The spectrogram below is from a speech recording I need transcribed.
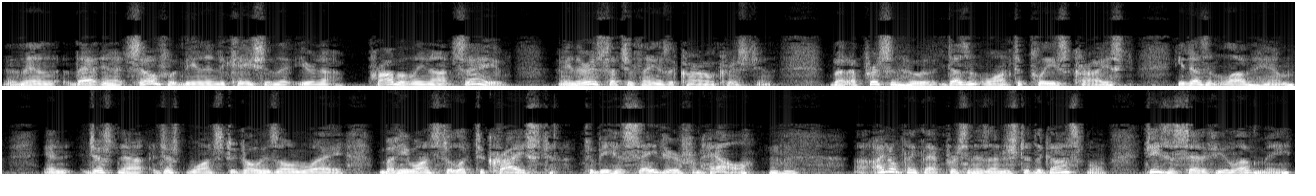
then that in itself would be an indication that you're not, probably not saved. I mean, there is such a thing as a carnal Christian. But a person who doesn't want to please Christ, he doesn't love him, and just now, just wants to go his own way, but he wants to look to Christ to be his savior from hell. Mm-hmm. I don't think that person has understood the gospel. Jesus said, if you love me,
